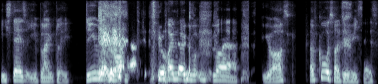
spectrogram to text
He stares at you blankly. Do you know who I am? Do I know who, who I am? You ask. Of course I do, he says.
